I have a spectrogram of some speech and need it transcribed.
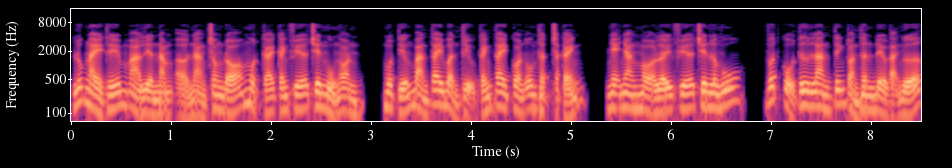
lúc này thế mà liền nằm ở nàng trong đó một cái cánh phía trên ngủ ngon, một tiếng bàn tay bẩn thịu cánh tay còn ôm thật chặt cánh, nhẹ nhàng mò lấy phía trên lông vũ, vớt cổ tư lan tinh toàn thân đều tại ngứa.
